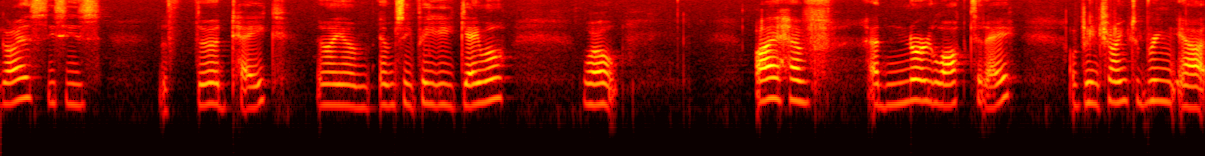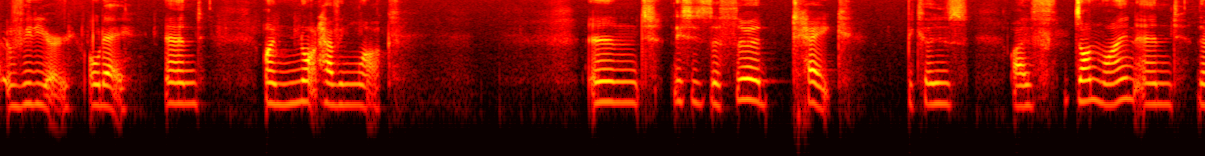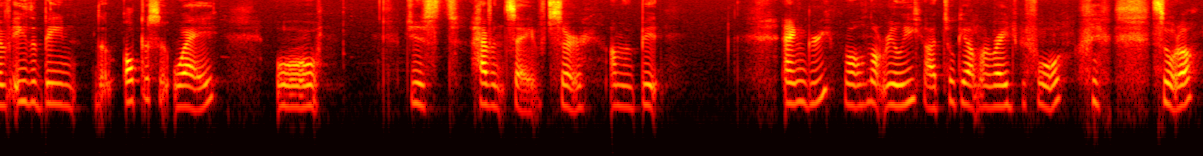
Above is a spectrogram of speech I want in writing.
Guys, this is the third take. I am MCPE Gamer. Well, I have had no luck today. I've been trying to bring out a video all day and I'm not having luck. And this is the third take because I've done mine and they've either been the opposite way or just haven't saved. So I'm a bit angry. Well, not really. I took out my rage before, sorta.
